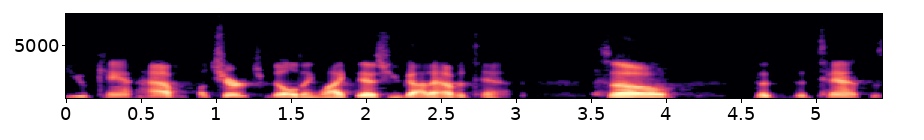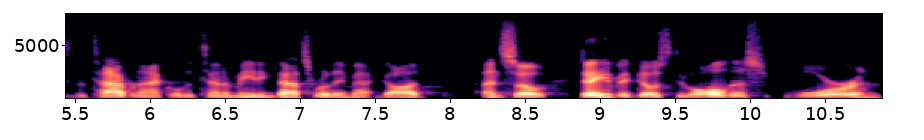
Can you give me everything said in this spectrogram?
you can't have a church building like this. You got to have a tent. So the, the tent is the tabernacle, the tent of meeting. That's where they met God. And so David goes through all this war and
